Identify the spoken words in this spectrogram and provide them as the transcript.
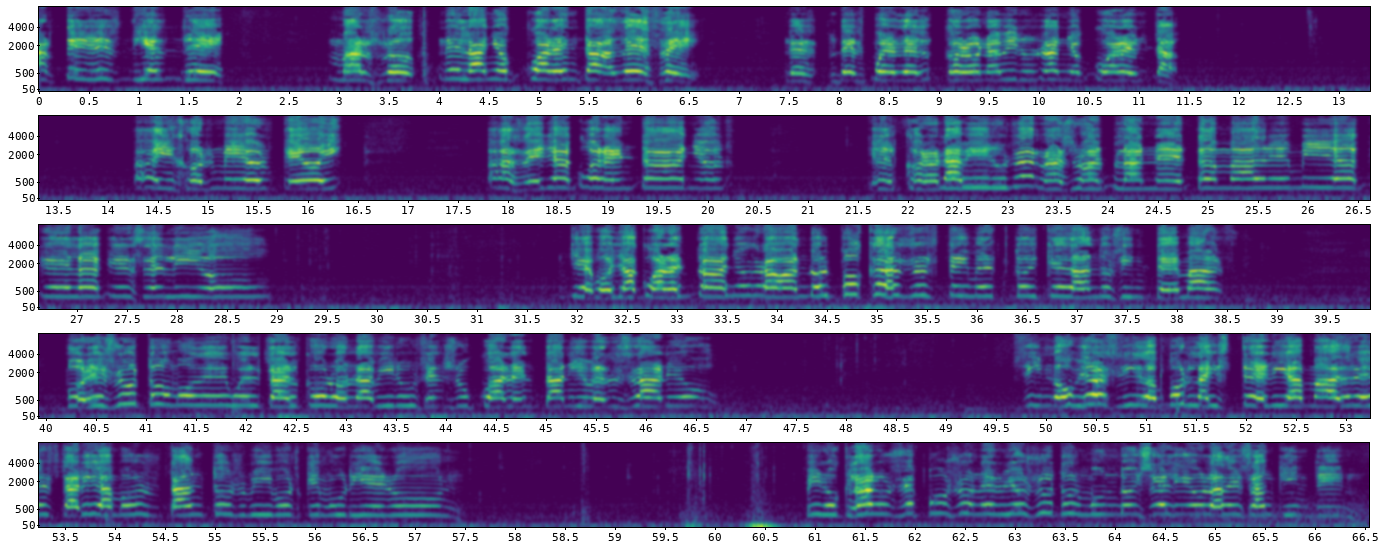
martes 10 de marzo del año 40 DC. Des- después del coronavirus año 40. Ay, hijos míos, que hoy hace ya 40 años que el coronavirus arrasó el planeta. Madre mía, que la que se lió. Llevo ya 40 años grabando el podcast este y me estoy quedando sin temas. Por eso tomo de vuelta el coronavirus en su 40 aniversario. Si no hubiera sido por la histeria madre, estaríamos tantos vivos que murieron. Pero claro, se puso nervioso todo el mundo y salió la de San Quintín.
